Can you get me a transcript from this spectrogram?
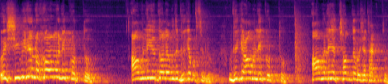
ওই শিবিরের লোক আওয়ামী লীগ করতো। আওয়ামী লীগের দলের মধ্যে ঢুকে পড়ছিল। ঢুকে আওয়ামী লীগ করতো। আওয়ামী লীগের বসে থাকতো।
